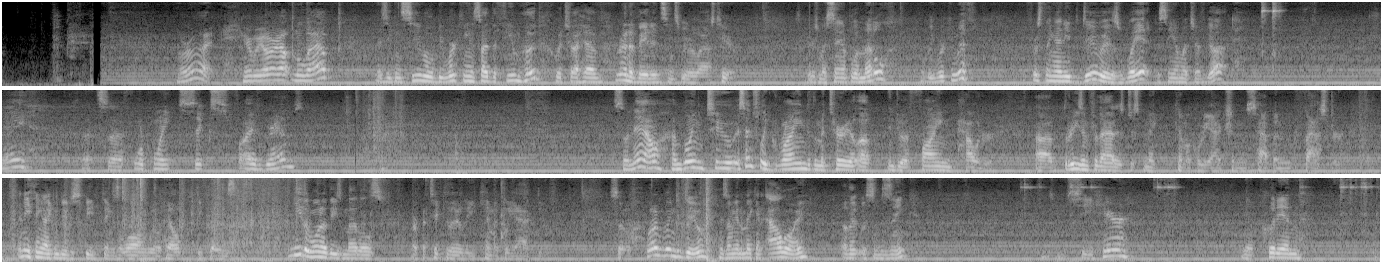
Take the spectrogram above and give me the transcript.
All right, here we are out in the lab. As you can see, we'll be working inside the fume hood, which I have renovated since we were last here. So here's my sample of metal we'll be working with. The first thing I need to do is weigh it to see how much I've got. Okay, that's uh, 4.65 grams. So now I'm going to essentially grind the material up into a fine powder. Uh, the reason for that is just to make chemical reactions happen faster. Anything I can do to speed things along will help because neither one of these metals are particularly chemically active. So what I'm going to do is I'm going to make an alloy of it with some zinc. As you can see here, I'm going to put in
